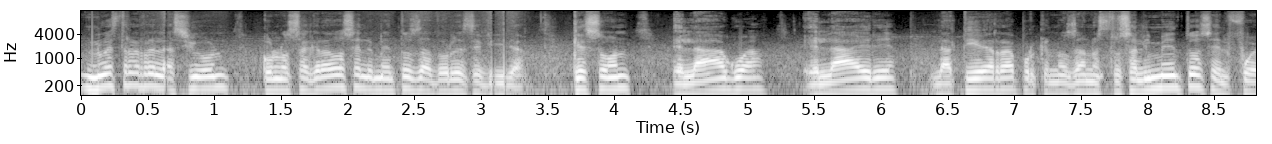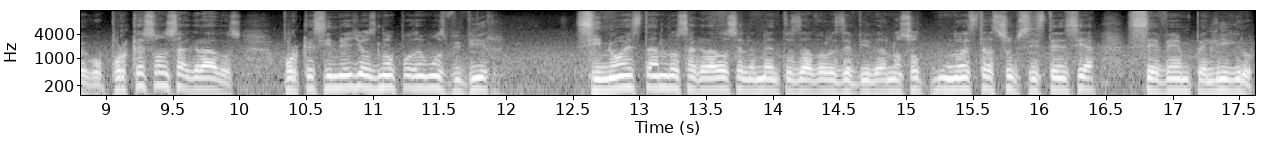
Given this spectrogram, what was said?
nuestra relación con los sagrados elementos dadores de vida, que son el agua, el aire, la tierra, porque nos dan nuestros alimentos, el fuego. ¿Por qué son sagrados? Porque sin ellos no podemos vivir. Si no están los sagrados elementos dadores de vida, nuestra subsistencia se ve en peligro.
